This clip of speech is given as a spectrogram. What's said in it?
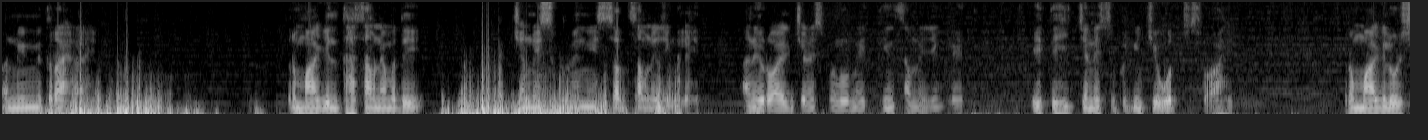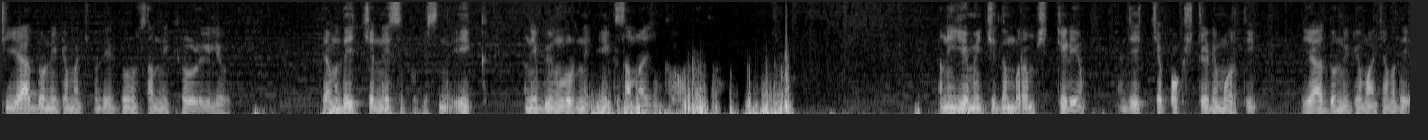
अनिर्णित राहिला आहे. तर मागील दहा सामन्यामध्ये चेन्नई सुपर सात सामने जिंकले आहेत आणि रॉयल चेन्नईस बेंगलोरने तीन सामने जिंकले आहेत. येथेही चेन्नई सुपर किंग्सचे वर्चस्व आहे. तर मागील वर्षी या दोन्ही टीमांमध्ये दोन सामने खेळले गेले होते. त्यामध्ये चेन्नई सुपर किंग्सने एक आणि बेंगलोरने एक सामना जिंकला होता. आणि एम ए चिदंबरम स्टेडियम म्हणजे चेपॉक स्टेडियमवरती या दोन्ही टीमांच्यामध्ये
